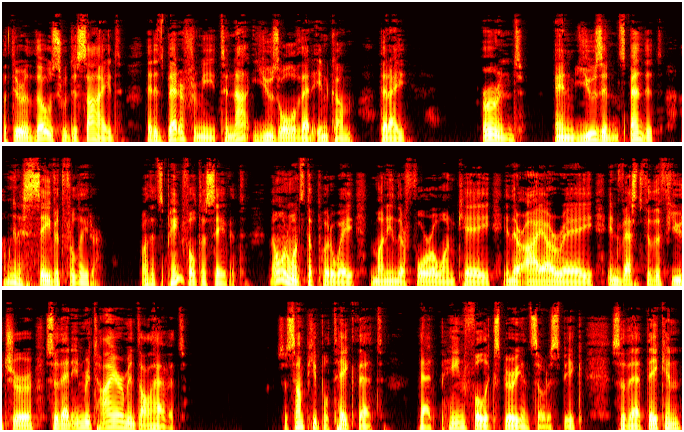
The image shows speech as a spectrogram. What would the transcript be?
But there are those who decide that it's better for me to not use all of that income that I earned and use it and spend it. I'm going to save it for later. Oh, that's painful to save it. No one wants to put away money in their 401k, in their IRA, invest for the future so that in retirement I'll have it. So some people take that, that painful experience, so to speak, so that they can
